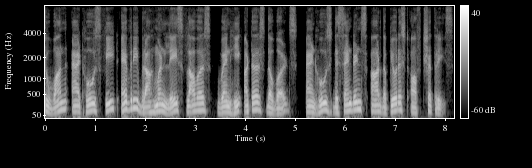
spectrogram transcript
to one at whose feet every Brahman lays flowers when he utters the words, and whose descendants are the purest of Kshatris.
